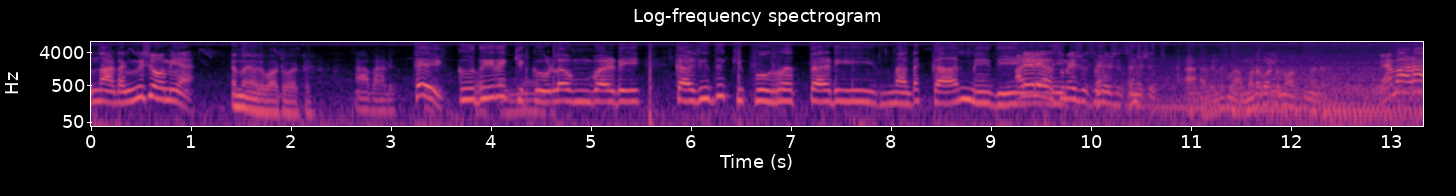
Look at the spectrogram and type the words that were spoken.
ഒന്ന് അടങ്ങ് ഷോമിയ എന്നാ ഞാൻ ഒരു പാട്ട് പാട്ടെ ആ പാട്. ഹേയ് കുതിരയ്ക്ക് കുളമ്പടി കഴുതയ്ക്ക് പുറത്തടി നടക്കാൻ നിധി. അളിയളിയ സുമേഷ് സുമേഷ് സുമേഷ്. അതിൽ നമ്മുടെ പാട്ട് ഓർക്കുന്നില്ല വേമാടാ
